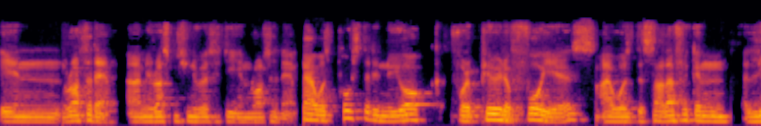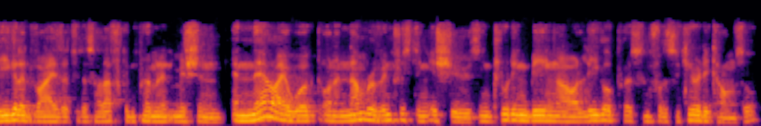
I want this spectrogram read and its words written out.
in Rotterdam, um, Erasmus University in Rotterdam. I was posted in New York for a period of four years. I was the South African legal advisor to the South African Permanent Mission. And there I worked on a number of interesting issues, including being our legal person for the Security Council.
